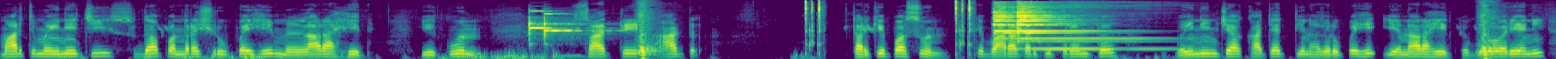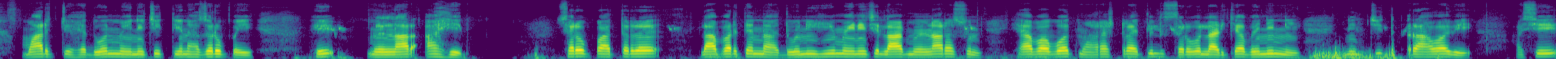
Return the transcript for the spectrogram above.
मार्च महिन्याची सुद्धा पंधराशे रुपये हे मिळणार आहेत. एकूण सात ते आठ तारखेपासून ते बारा तारखेपर्यंत बहिणींच्या खात्यात तीन हजार रुपये हे येणार आहेत. फेब्रुवारी आणि मार्च ह्या दोन महिन्याचे तीन हजार रुपये हे मिळणार आहेत. सर्व पात्र लाभार्थ्यांना दोन्हीही महिन्याचे लाभ मिळणार असून ह्याबाबत महाराष्ट्रातील सर्व लाडक्या बहिणींनी निश्चित राहावे असे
